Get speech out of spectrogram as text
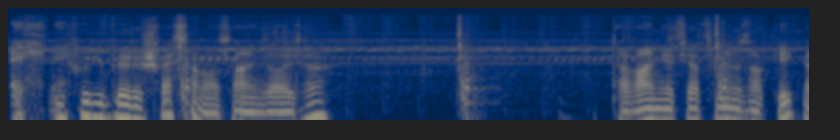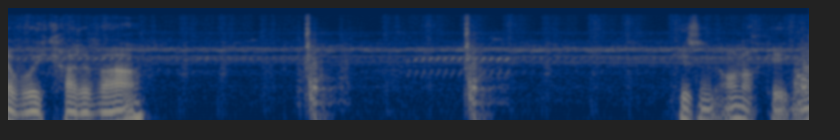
echt nicht, wo die blöde Schwester noch sein sollte. Da waren jetzt ja zumindest noch Gegner, wo ich gerade war. Hier sind auch noch Gegner.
